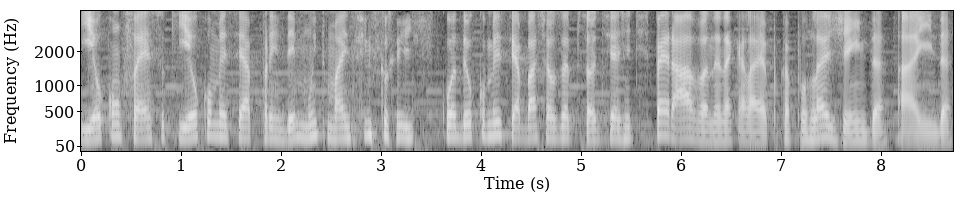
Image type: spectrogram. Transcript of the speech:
E eu confesso que eu comecei a aprender muito mais inglês quando eu comecei a baixar os episódios a gente esperava, né, naquela época por legenda ainda.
